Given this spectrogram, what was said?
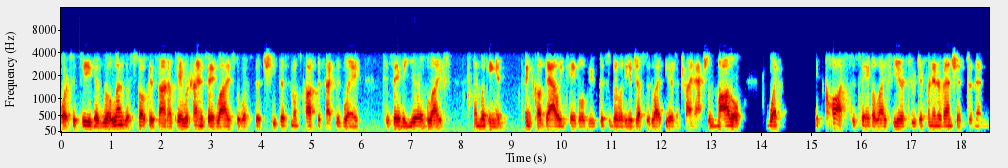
or to see the relentless focus on, okay, we're trying to save lives, but what's the cheapest, most cost effective way to save a year of life, and looking at things called DALY tables, these disability adjusted life years, and trying to actually model what it costs to save a life year through different interventions and then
